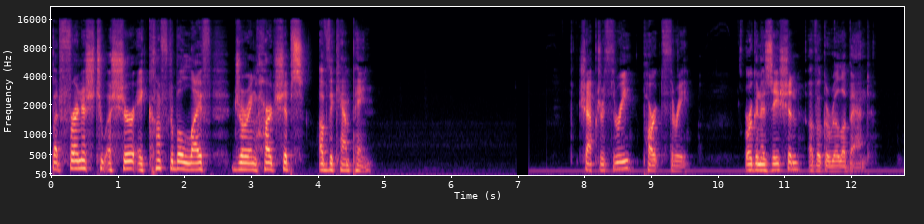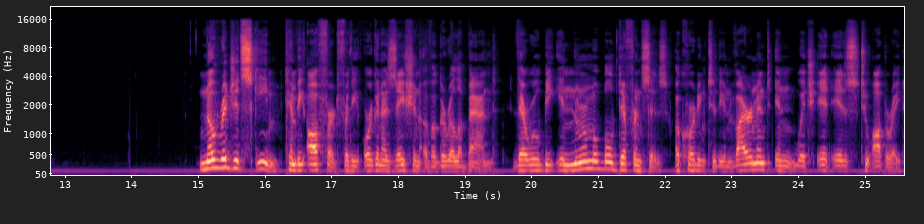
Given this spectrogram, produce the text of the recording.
but furnished to assure a comfortable life during hardships of the campaign. Chapter 3, Part 3 Organization of a Guerrilla Band. No rigid scheme can be offered for the organization of a guerrilla band. There will be innumerable differences according to the environment in which it is to operate.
